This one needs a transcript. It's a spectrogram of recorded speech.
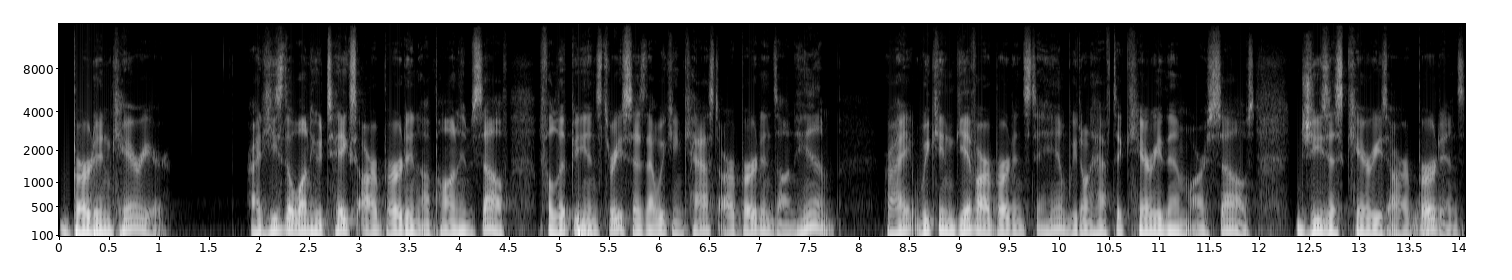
burden carrier. Right? He's the one who takes our burden upon himself. Philippians 3 says that we can cast our burdens on him right? We can give our burdens to him. We don't have to carry them ourselves. Jesus carries our burdens.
